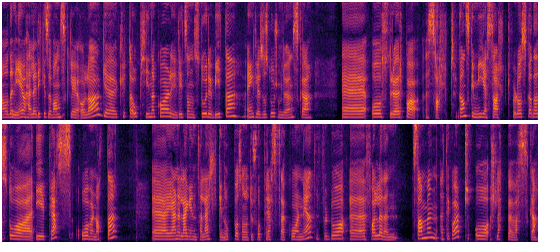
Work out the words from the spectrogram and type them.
Og den er jo heller ikke så vanskelig å lage. Kutta opp kinakål i litt sånn store biter, egentlig så stor som du ønsker, eh, og strør på salt. Ganske mye salt, for da skal det stå i press over natta. Eh, gjerne legg en tallerken oppå, sånn at du får pressa kålen ned, for da eh, faller den sammen etter hvert og slipper væske.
